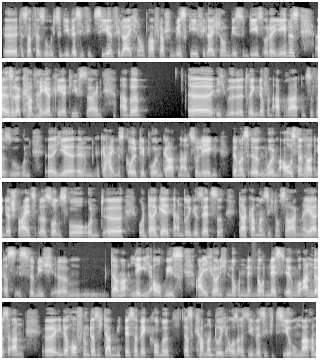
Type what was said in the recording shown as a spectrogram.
Äh, deshalb versuche ich zu diversifizieren, vielleicht noch ein paar Flaschen Whisky, vielleicht noch ein bisschen dies oder jenes. Also da kann man ja kreativ sein, aber ich würde dringend davon abraten, zu versuchen, äh, hier ein geheimes Golddepot im Garten anzulegen. Wenn man es irgendwo im Ausland hat, in der Schweiz oder sonst wo und, äh, und da gelten andere Gesetze, da kann man sich noch sagen, naja, das ist für mich, ähm, da lege ich auch wie es Eichhörnchen noch ein, noch ein Nest irgendwo anders an, in der Hoffnung, dass ich damit besser wegkomme. Das kann man durchaus als Diversifizierung machen,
